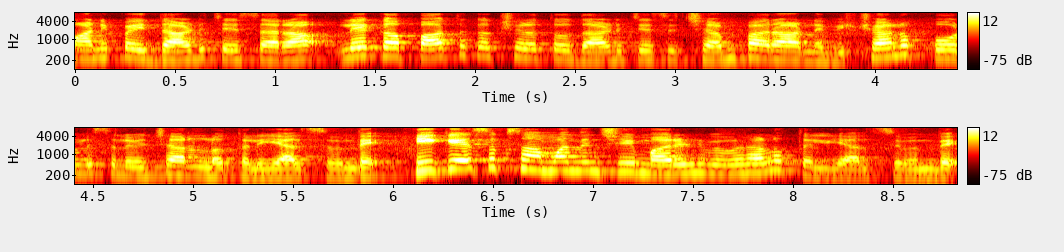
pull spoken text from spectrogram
మణిపై దాడి చేశారా? లేక పాత కక్షలతో దాడి చేసి చంపారా అనే విషయాలు పోలీసుల విచారణలో తెలియాల్సి ఉంది. ఈ కేసుకు సంబంధించి మరిన్ని వివరాలు తెలియాల్సి ఉంది.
